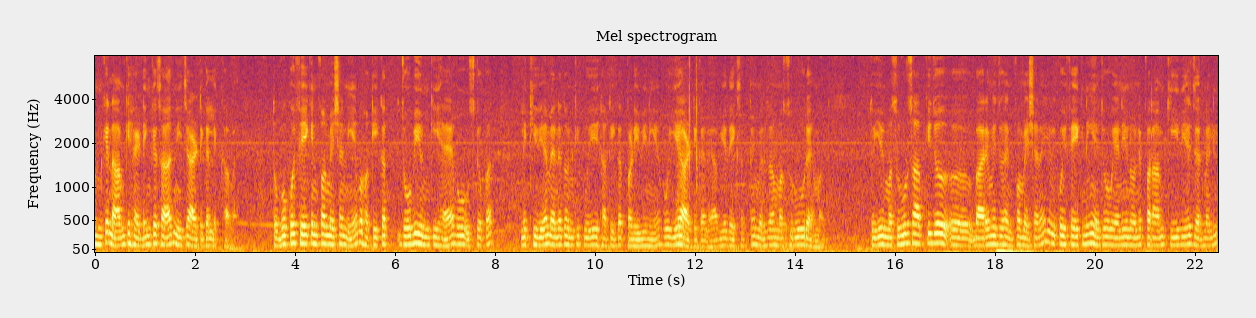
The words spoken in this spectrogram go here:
उनके नाम की हेडिंग के साथ नीचे आर्टिकल लिखा हुआ है। तो वो कोई फेक इन्फॉर्मेशन नहीं है, वो हकीकत जो भी उनकी है, वो उसके ऊपर लिखी हुई है मैंने तो उनकी पूरी हकीकत पढ़ी भी नहीं है। वो ये आर्टिकल है आप ये देख सकते हैं मिर्ज़ा मसरूर अहमद। तो ये मसरूर साहब की जो बारे में जो है इन्फॉर्मेशन है ये कोई फेक नहीं है जो यानी उन्होंने फराम की हुई है जर्नली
